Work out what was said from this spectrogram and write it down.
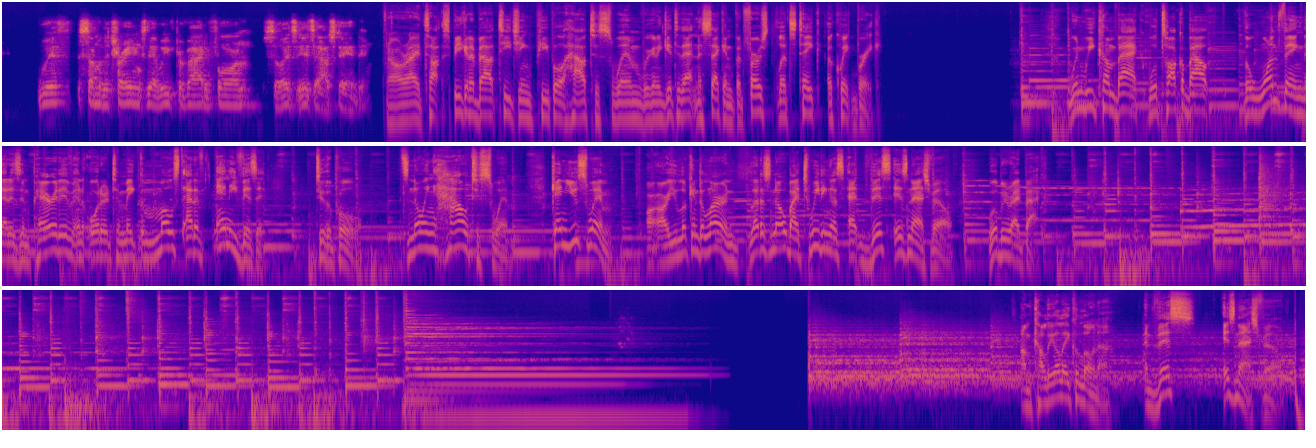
with some of the trainings that we've provided for them. So it's it's outstanding. All right. Talk, speaking about teaching people how to swim, we're going to get to that in a second. But first, let's take a quick break. When we come back, we'll talk about the one thing that is imperative in order to make the most out of any visit to the pool. It's knowing how to swim. Can you swim? Or are you looking to learn? Let us know by tweeting us at This Is Nashville. We'll be right back. I'm Khalil Ekulona, and this is Nashville.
